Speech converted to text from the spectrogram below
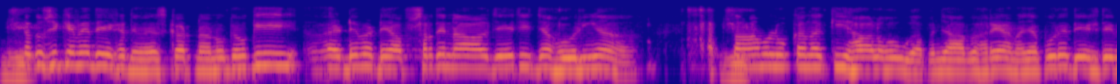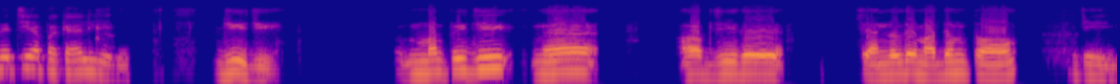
ਜੀ। ਤਾਂ ਤੁਸੀਂ ਕਿਵੇਂ ਦੇਖਦੇ ਹੋ ਇਸ ਘਟਨਾ ਨੂੰ? ਕਿਉਂਕਿ ਐਡੇ ਵੱਡੇ ਅਫਸਰ ਦੇ ਨਾਲ ਜੇ ਇਹ ਚੀਜ਼ਾਂ ਹੋ ਰਹੀਆਂ ਤਾਂ ਆਮ ਲੋਕਾਂ ਦਾ ਕੀ ਹਾਲ ਹੋਊਗਾ? ਪੰਜਾਬ ਹਰਿਆਣਾ ਜਾਂ ਪੂਰੇ ਦੇਸ਼ ਦੇ ਵਿੱਚ ਹੀ ਆਪਾਂ ਕਹਿ ਲਈਏ ਜੀ। ਜੀ ਜੀ। ਮਨਪ੍ਰੀਤ ਜੀ ਮੈਂ ਆਪ ਜੀ ਦੇ ਚੈਨਲ ਦੇ ਮਾਧਿਅਮ ਤੋਂ ਜੀ।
